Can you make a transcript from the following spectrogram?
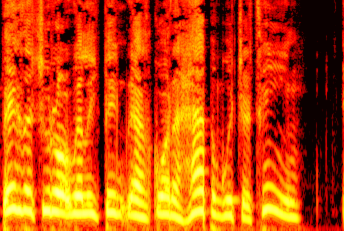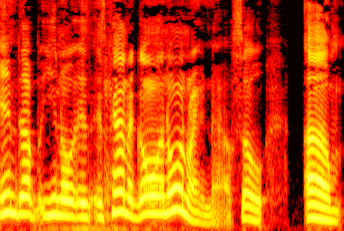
Things that you don't really think that's going to happen with your team end up, you know, it's, it's kind of going on right now. So, um,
